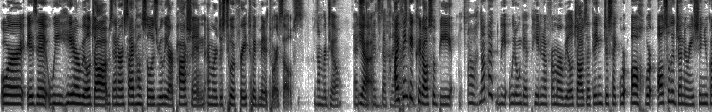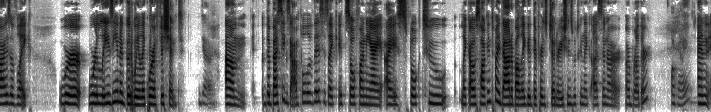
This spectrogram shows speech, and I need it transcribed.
Or is it we hate our real jobs and our side hustle is really our passion and we're just too afraid to admit it to ourselves? Number two. It's, Yeah. it's definitely. I think two. it could also be oh, not that we, we don't get paid enough from our real jobs. I think just like we're oh, we're also the generation, you guys, of like we're we're lazy in a good way, like we're efficient. Yeah. um the best example of this is like it's so funny i i spoke to like i was talking to my dad about like the different generations between like us and our our brother Okay. and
